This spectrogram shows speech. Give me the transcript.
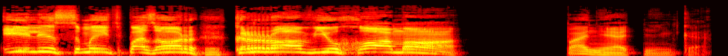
или смыть позор кровью Хомо!» Понятненько.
